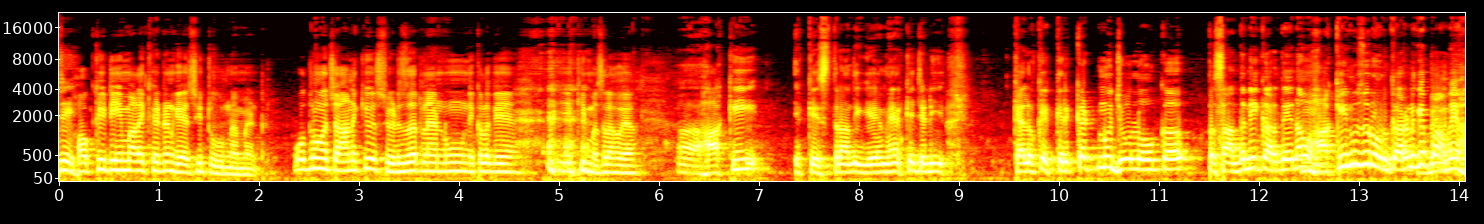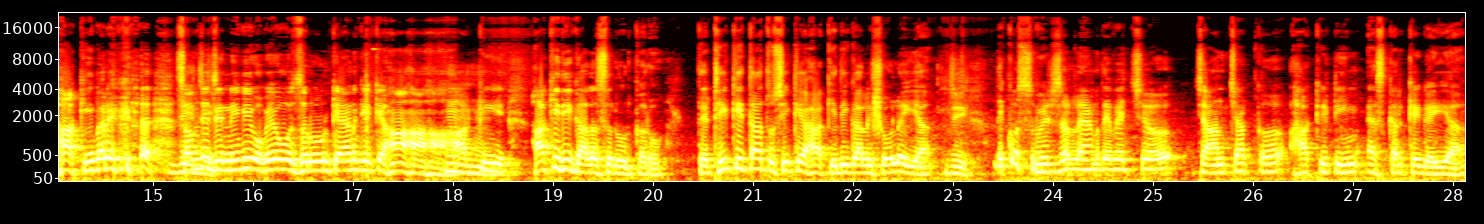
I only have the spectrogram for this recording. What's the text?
ਜੀ। ਹਾਕੀ ਟੀਮ ਵਾਲੇ ਖੇਡਣ ਗਏ ਸੀ ਟੂਰਨਾਮੈਂਟ। ਉਧਰੋਂ ਅਚਾਨਕ ਹੀ ਉਹ ਸਵਿਟਜ਼ਰਲੈਂਡ ਨੂੰ ਨਿਕਲ ਗਏ। ਇਹ ਕੀ ਮਸਲਾ ਹੋਇਆ? ਹਾਕੀ ਇੱਕ ਇਸ ਤਰ੍ਹਾਂ ਦੀ ਗੇਮ ਹੈ ਕਿ ਜਿਹੜੀ ਕਹਿ ਲੋ ਕਿ ਕ੍ਰਿਕਟ ਨੂੰ ਜੋ ਲੋਕ ਪਸੰਦ ਨਹੀਂ ਕਰਦੇ ਨਾ ਉਹ ਹਾਕੀ ਨੂੰ ਜ਼ਰੂਰ ਕਰਨਗੇ ਭਾਵੇਂ ਹਾਕੀ ਬਾਰੇ ਸਮਝ ਜਿੰਨੀ ਵੀ ਹੋਵੇ ਉਹ ਜ਼ਰੂਰ ਕਹਿਣਗੇ ਕਿ ਹਾਂ ਹਾਂ ਹਾਂ। ਹਾਕੀ ਹਾਕੀ ਦੀ ਗੱਲ ਜ਼ਰੂਰ ਕਰੋ। ਤੇ ਠੀਕ ਕੀਤਾ ਤੁਸੀਂ ਕਿ ਹਾਕੀ ਦੀ ਗੱਲ ਸ਼ੋ ਲਈ ਆ। ਜੀ। ਦੇਖੋ ਸਵਿਟਜ਼ਰਲੈਂਡ ਦੇ ਵਿੱਚ ਚਾਨਚੱਕ ਹਾਕੀ ਟੀਮ ਇਸ ਕਰਕੇ ਗਈ ਆ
